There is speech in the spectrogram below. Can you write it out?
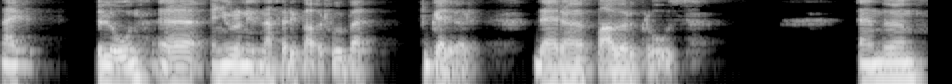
like alone, uh, a neuron is not very powerful, but together their uh, power grows. And um,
